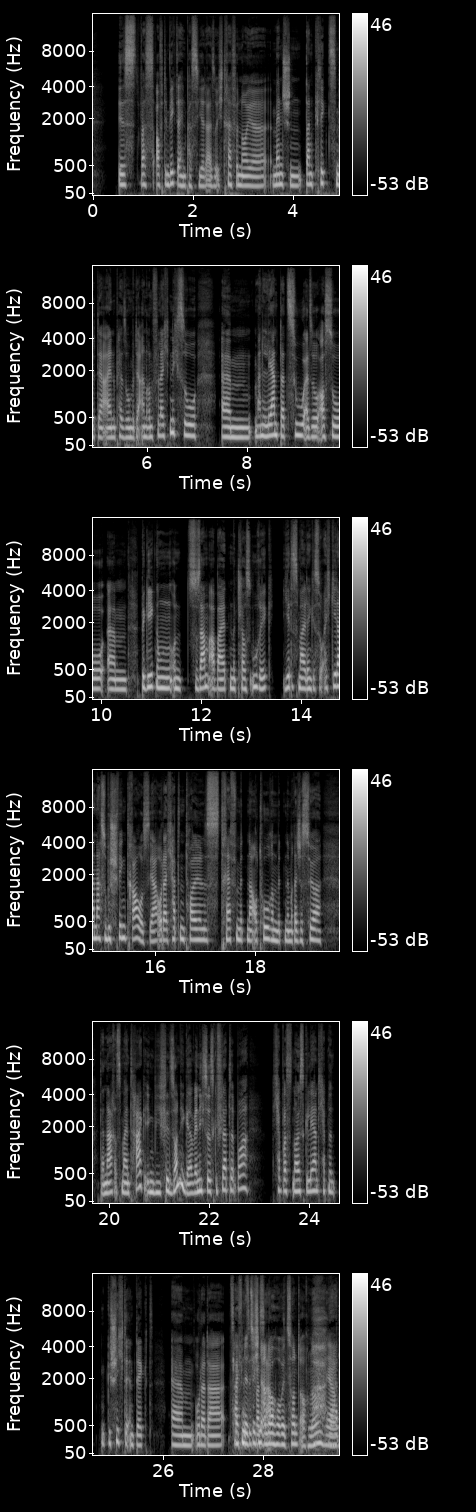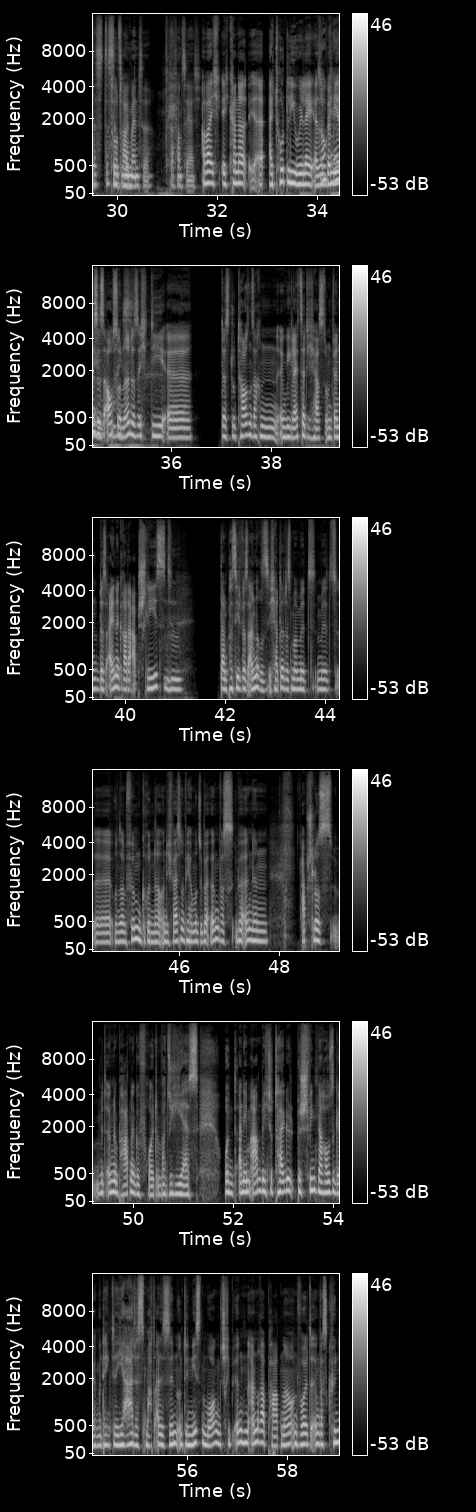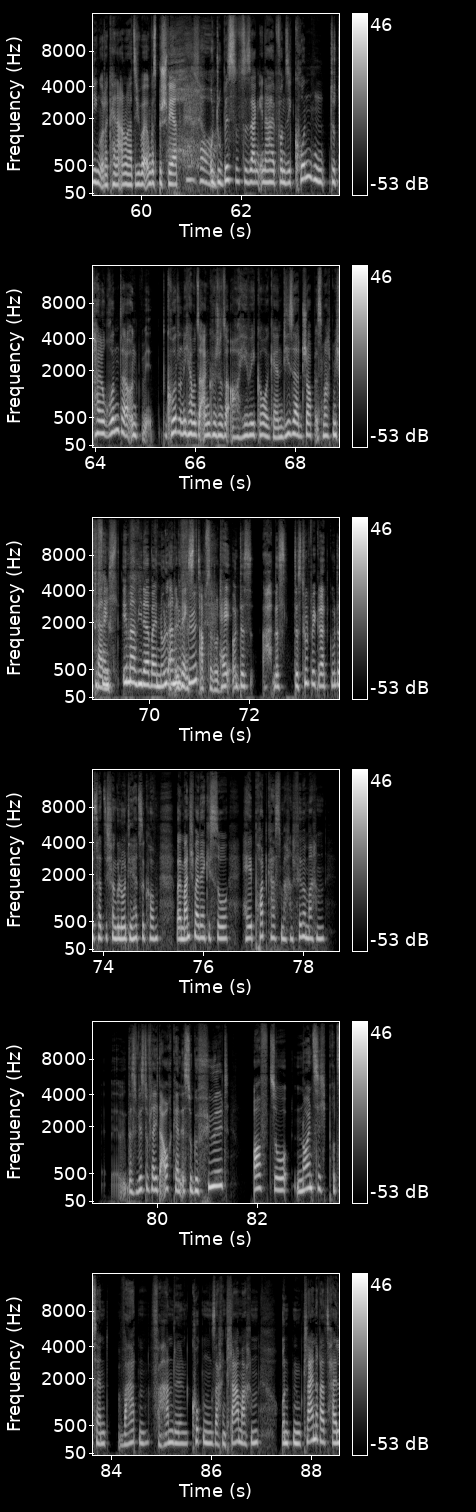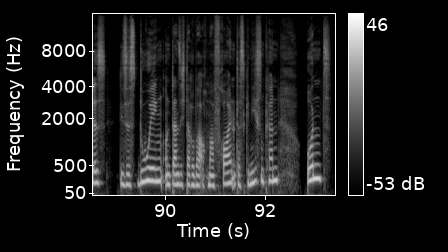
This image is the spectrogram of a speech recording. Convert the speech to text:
ist, was auf dem Weg dahin passiert. Also ich treffe neue Menschen, dann klickt's mit der einen Person, mit der anderen vielleicht nicht so. Ähm, man lernt dazu, also aus so ähm, Begegnungen und Zusammenarbeiten mit Klaus Uhrig. Jedes Mal denke ich so, ich gehe danach so beschwingt raus, ja. Oder ich hatte ein tolles Treffen mit einer Autorin, mit einem Regisseur, danach ist mein Tag irgendwie viel sonniger, wenn ich so das Gefühl hatte, boah, ich habe was Neues gelernt, ich habe eine Geschichte entdeckt. Ähm, oder da zeichnet sich, sich ein anderer ab. Horizont auch, ne? Oh, ja, ja, das, das sind so Momente. Davon zähle ich. Aber ich, ich kann da, I totally relate. Also okay, bei mir ist es auch nice. so, ne, dass ich die, äh, dass du tausend Sachen irgendwie gleichzeitig hast und wenn du das eine gerade abschließt, mhm. dann passiert was anderes. Ich hatte das mal mit, mit äh, unserem Firmengründer und ich weiß noch, wir haben uns über irgendwas, über irgendeinen Abschluss mit irgendeinem Partner gefreut und waren so, yes. Und an dem Abend bin ich total beschwingt nach Hause gegangen und denkte, ja, das macht alles Sinn. Und den nächsten Morgen schrieb irgendein anderer Partner und wollte irgendwas kündigen oder keine Ahnung, hat sich über irgendwas beschwert. Oh. Und du bist sozusagen innerhalb von Sekunden total runter und Kurt und ich haben uns so angekündigt und so, oh, here we go again. Dieser Job, es macht mich fertig. Du fängst immer wieder bei Null an Du fängst- gefühlt. absolut. Hey, und das, ach, das, das tut mir gerade gut, das hat sich schon gelohnt, hierher zu kommen. Weil manchmal denke ich so, hey, Podcast machen, Filme machen, äh, das wirst du vielleicht auch kennen, ist so gefühlt oft so 90 Prozent warten, verhandeln, gucken, Sachen klar machen. Und ein kleinerer Teil ist dieses Doing und dann sich darüber auch mal freuen und das genießen können. Und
